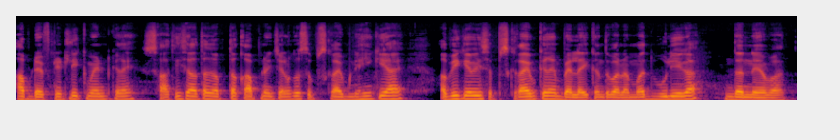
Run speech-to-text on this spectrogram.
आप डेफिनेटली कमेंट करें। साथ ही साथ अगर अब तक आपने चैनल को सब्सक्राइब नहीं किया है, अभी के अभी सब्सक्राइब करें बेल आइकन दोबारा मत भूलिएगा। धन्यवाद।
